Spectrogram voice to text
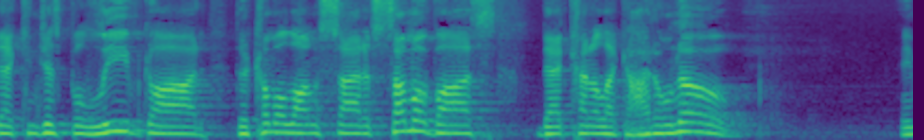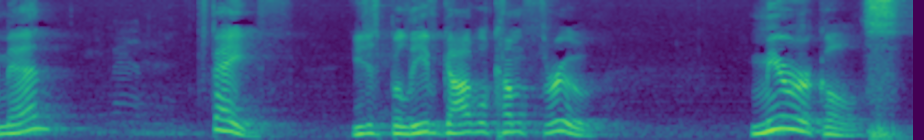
that can just believe God, that come alongside of some of us that kind of like, I don't know. Amen? Amen? Faith. You just believe God will come through. Miracles.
